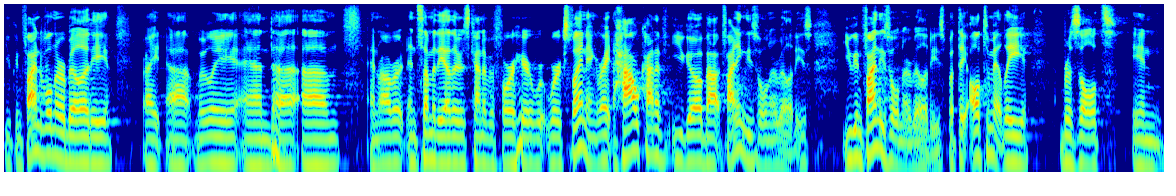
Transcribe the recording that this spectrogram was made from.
you can find a vulnerability, right? Uh, Muli and, uh, um, and Robert and some of the others kind of before here were, were, explaining, right? How kind of you go about finding these vulnerabilities. You can find these vulnerabilities, but they ultimately result in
